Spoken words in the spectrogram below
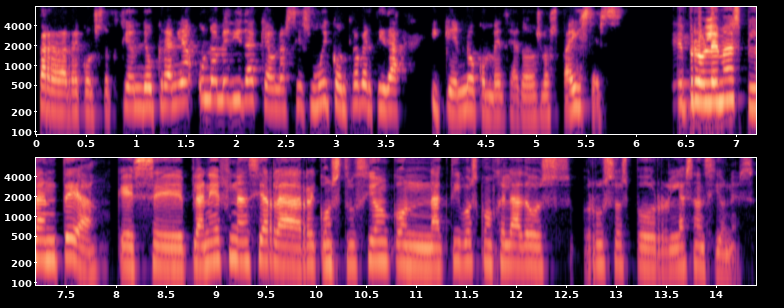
para la reconstrucción de Ucrania, una medida que aún así es muy controvertida y que no convence a todos los países. ¿Qué problemas plantea que se planee financiar la reconstrucción con activos congelados rusos por las sanciones?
